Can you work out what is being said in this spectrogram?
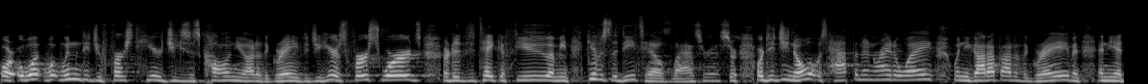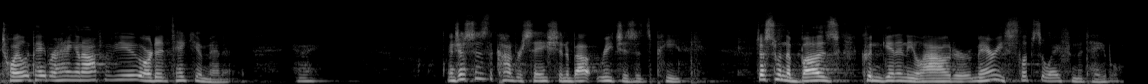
or what, what, when did you first hear Jesus calling you out of the grave? Did you hear his first words or did you take a few? I mean, give us the details, Lazarus. Or, or did you know what was happening right away when you got up out of the grave and, and you had toilet paper hanging off of you? Or did it take you a minute? Okay? And just as the conversation about reaches its peak, just when the buzz couldn't get any louder, Mary slips away from the table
